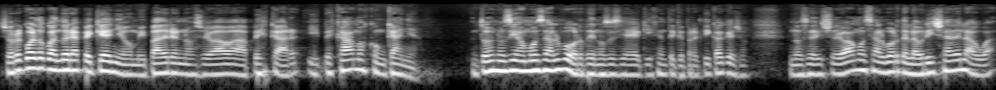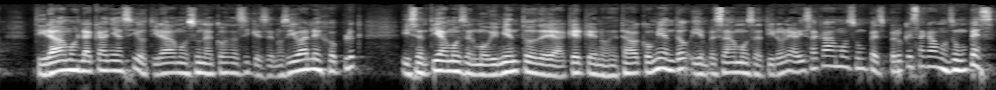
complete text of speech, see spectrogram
Yo recuerdo cuando era pequeño, mi padre nos llevaba a pescar y pescábamos con caña. Entonces nos íbamos al borde, no sé si hay aquí gente que practica aquello, nos llevábamos al borde, a la orilla del agua, tirábamos la caña así o tirábamos una cosa así que se nos iba lejos, y sentíamos el movimiento de aquel que nos estaba comiendo y empezábamos a tironear y sacábamos un pez. ¿Pero qué sacábamos? Un pez.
